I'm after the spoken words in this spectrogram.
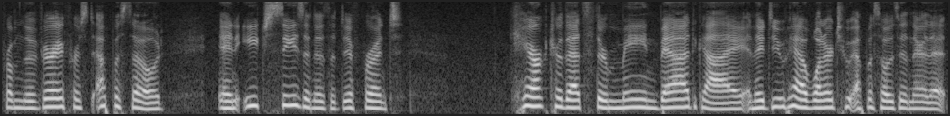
from the very first episode, and each season is a different character that's their main bad guy. And they do have one or two episodes in there that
